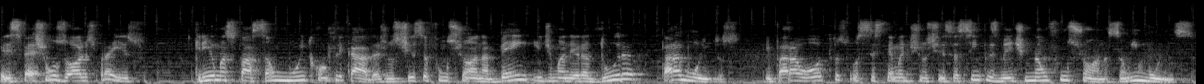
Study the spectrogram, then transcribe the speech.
eles fecham os olhos para isso. Cria uma situação muito complicada. A justiça funciona bem e de maneira dura para muitos, e para outros o sistema de justiça simplesmente não funciona, são imunes.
